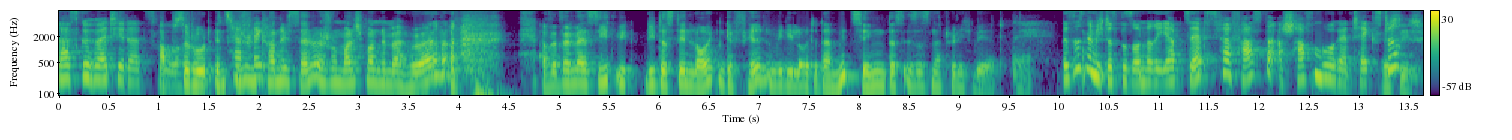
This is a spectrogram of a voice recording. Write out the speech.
Das gehört hier dazu. Absolut. Inzwischen Perfekt. kann ich selber schon manchmal nicht mehr hören. Aber, aber wenn man sieht, wie, wie das den Leuten gefällt und wie die Leute da mitsingen, das ist es natürlich wert. Ja. Das ist nämlich das Besondere. Ihr habt selbst verfasste Aschaffenburger Texte Richtig.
